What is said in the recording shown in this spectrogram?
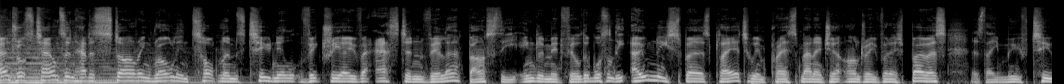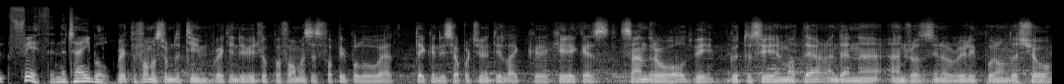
Andros Townsend had a starring role in Tottenham's 2 0 victory over Aston Villa, but the England midfielder wasn't the only Spurs player to impress manager Andre Villas Boas as they moved to fifth in the table. Great performance from the team, great individual performances for people who had taken this opportunity, like uh, Kirikas, Sandro Holtby. Good to see him out there, and then uh, Andros, you know, really put on the show.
